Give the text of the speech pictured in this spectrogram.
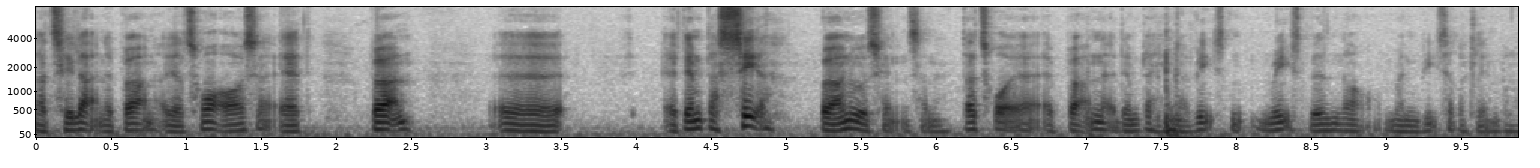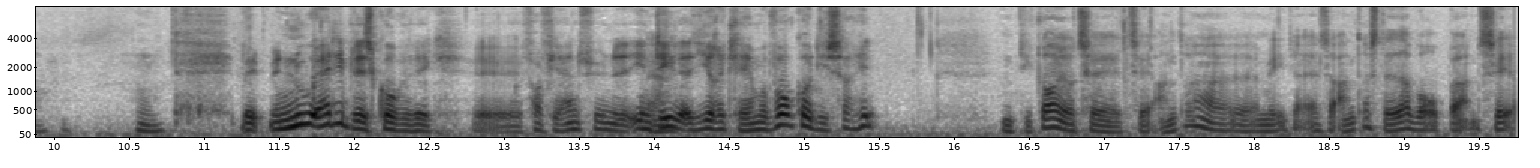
der er tilegnet børn, og jeg tror også, at børn, øh, af dem, der ser børneudsendelserne, der tror jeg, at børnene er dem, der hænger mest, mest ved, når man viser reklameblokken. Hmm. Men, men nu er de blevet skubbet væk øh, fra fjernsynet. En ja. del af de reklamer, hvor går de så hen? De går jo til, til andre øh, medier, altså andre steder, hvor børn ser.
